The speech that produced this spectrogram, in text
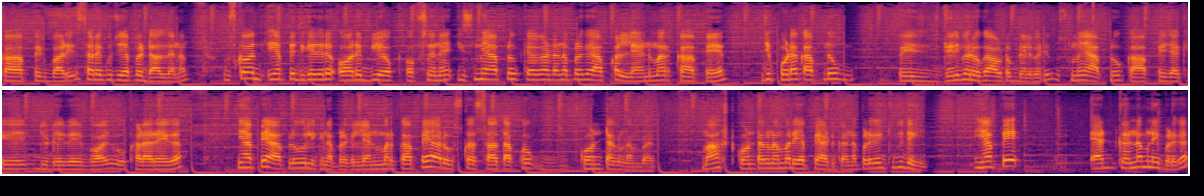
कहाँ पे बाड़ी सारे कुछ यहाँ पे डाल देना। उसके बाद यहाँ पे दिखाई दे रहा है और भी ऑप्शन है। इसमें आप लोग क्या क्या डालना पड़ेगा, आपका लैंडमार्क कहाँ पे है। जो प्रोडक्ट आप लोग पे डिलीवर होगा आउट ऑफ़ डिलीवरी उसमें आप लोग कहाँ पे जाके जो डिलीवरी बॉय वो खड़ा रहेगा। यहाँ पे आप लोग लिखना पड़ेगा लैंडमार्क कहाँ पे, और उसका साथ आपको contact number must contact number यहाँ पे ऐड करना पड़ेगा, क्योंकि देखिए, यहाँ पे ऐड करना भी नहीं पड़ेगा,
